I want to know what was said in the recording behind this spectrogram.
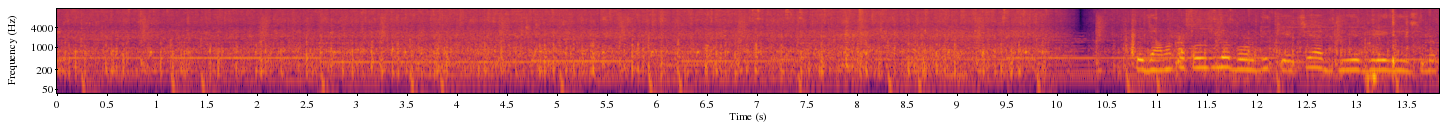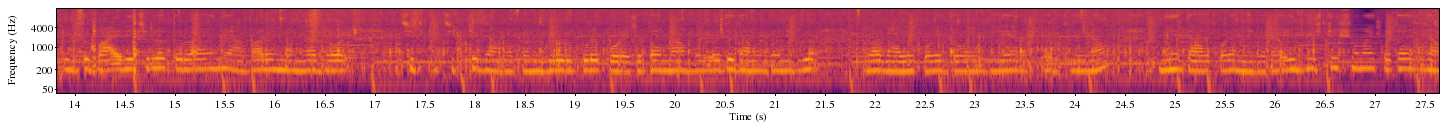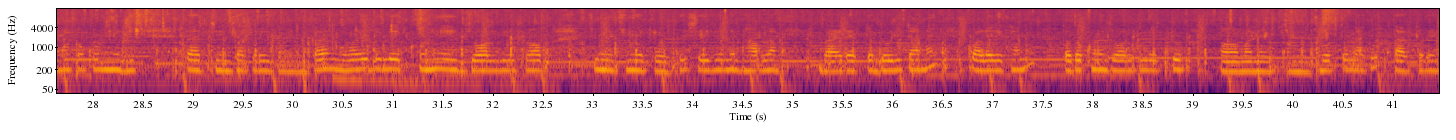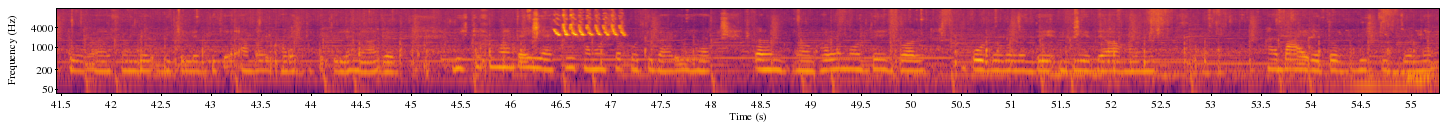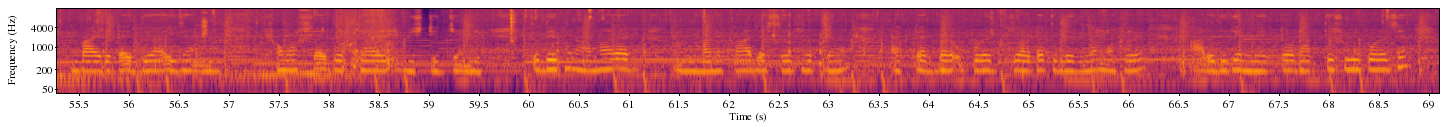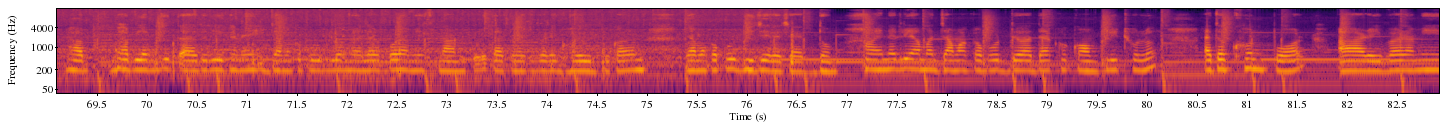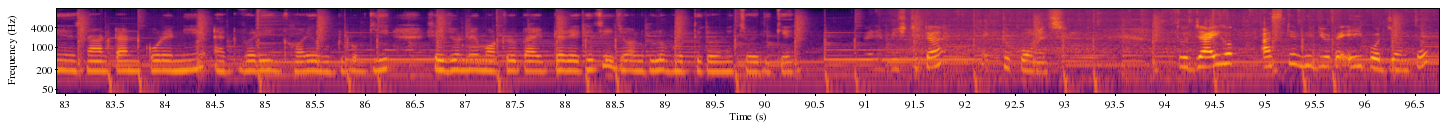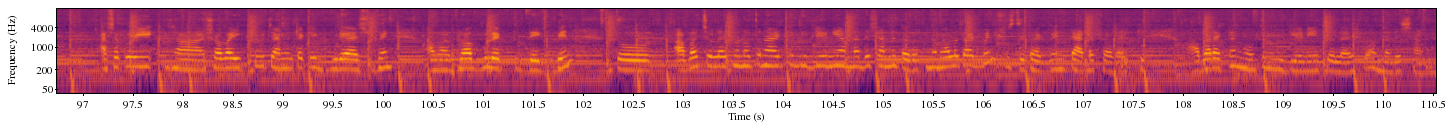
তো জামা কাপড়গুলো বৌদি কেচে আর ধুয়ে দিয়ে গিয়েছিল, কিন্তু বাইরে ছিল তোলা হয়নি আবার ওই নোংরা জল ছিটকে ছিটকে জামা প্যান্টগুলোর উপরে পড়েছে। তাই মা বলল যে জামা প্যান্টগুলো আবার ভালো করে জল দিয়ে আর একটা ধুয়ে নাও, নিয়ে তারপরে মেলে দাও। এই বৃষ্টির সময় কোথায় যে জামা কাপড় মেলি তার চিন্তা করেই পারি না। কারণ ঘরে দিলে এক্ষুনি এই জলগুলো সব চুঁয়ে চুঁয়ে পড়বে। সেই জন্য ভাবলাম, বাইরে একটা দড়ি টানাই, কলের এখানে, ততক্ষণে জলগুলো একটু মানে ঝরতে লাগুক, তারপরে একটু সন্ধ্যে বিকেলের দিকে আবার ঘরের দিকে তুলে নেওয়া যাবে। বৃষ্টির সময়টাই একই সমস্যা প্রতিবারই হয়, কারণ ঘরের মধ্যে জল পড়বে বলে দিয়ে দেওয়া হয়নি। আর বাইরে তো বৃষ্টির জন্য, বাইরেটাই দেওয়াই যায় না। সমস্যায় পড়তে হয় বৃষ্টির জন্য। তো দেখুন, আমার আর মানে কাজ আর শেষ হচ্ছে না। একটা একবার উপরের জলটা তুলে দিলাম মোটরে আর ওদিকে মেঘটাও ঢাকতে শুরু করেছে। ভাব, ভাবলাম যে তাড়াতাড়ি এখানে এই জামা কাপড়গুলো মেলার পর আমি স্নান করে তারপর একেবারে ঘরে উঠবো, কারণ জামা কাপড় ভিজে গেছে একদম। ফাইনালি আমার জামা কাপড় দেওয়া দেখো কমপ্লিট হলো এতক্ষণ পর। আর এবার আমি স্নান টান করে নিয়ে একবারেই ঘরে উঠবো গিয়ে। সেই জন্যে মোটর পাইপটা রেখেছি, জলগুলো ভর্তি করে নিচ্ছে ওইদিকে। বৃষ্টিটা একটু কমেছে। তো যাই হোক, আজকের ভিডিওটা এই পর্যন্ত। আশা করি সবাই একটু চ্যানেলটাকে ঘুরে আসবেন, আমার ব্লগগুলো একটু দেখবেন। তো আবার চলে আসব নতুন আরেকটি ভিডিও নিয়ে আপনাদের সামনে। ততক্ষণে ভালো থাকবেন, সুস্থ থাকবেন। টাটা সবাইকে। আবার একটা নতুন ভিডিও নিয়ে চলে আসব আপনাদের সামনে।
